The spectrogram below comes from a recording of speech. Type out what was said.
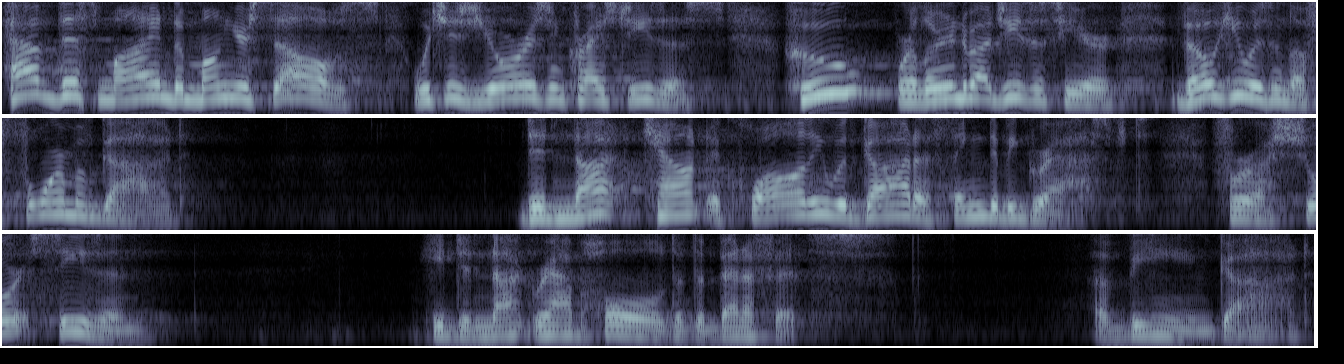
Have this mind among yourselves, which is yours in Christ Jesus, who, we're learning about Jesus here, though he was in the form of God, did not count equality with God a thing to be grasped. For a short season, he did not grab hold of the benefits of being God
